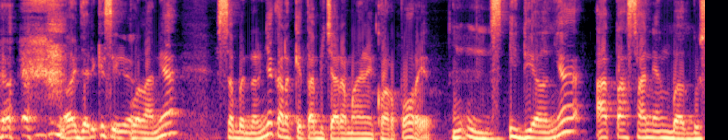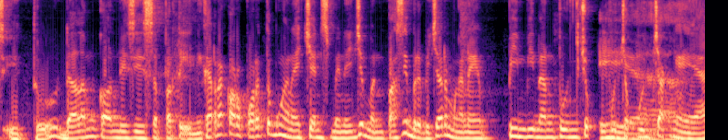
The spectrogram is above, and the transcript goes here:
oh jadi kesimpulannya sebenarnya kalau kita bicara mengenai corporate, idealnya atasan yang bagus itu dalam kondisi seperti ini karena corporate itu mengenai change management pasti berbicara mengenai pimpinan puncak puncak Iya. puncaknya ya.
